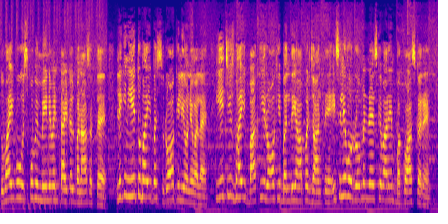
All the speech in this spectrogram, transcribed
तो भाई वो इसको भी मेन इवेंट टाइटल बना सकता है। लेकिन ये तो भाई बस रॉ के लिए होने वाला है। ये चीज़ भाई बाकी रॉ के बंदे यहाँ पर जानते हैं, इसलिए वो रोमन रेस के बारे में बकवास कर रहे हैं।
